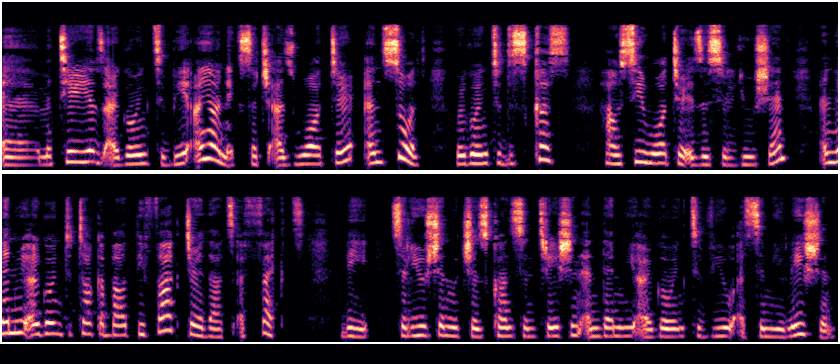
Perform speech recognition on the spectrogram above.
uh, materials are going to be ionic, such as water and salt. We're going to discuss how seawater is a solution, and then we are going to talk about the factor that affects the solution, which is concentration, and then we are going to view a simulation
